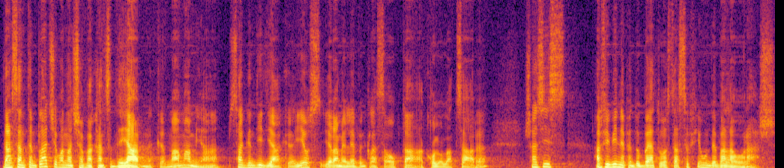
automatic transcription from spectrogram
dar s-a întâmplat ceva în acea vacanță de iarnă, că mama mea s-a gândit ea că eu eram elev în clasa 8 acolo la țară, și a zis, ar fi bine pentru băiatul ăsta să fie undeva la oraș.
